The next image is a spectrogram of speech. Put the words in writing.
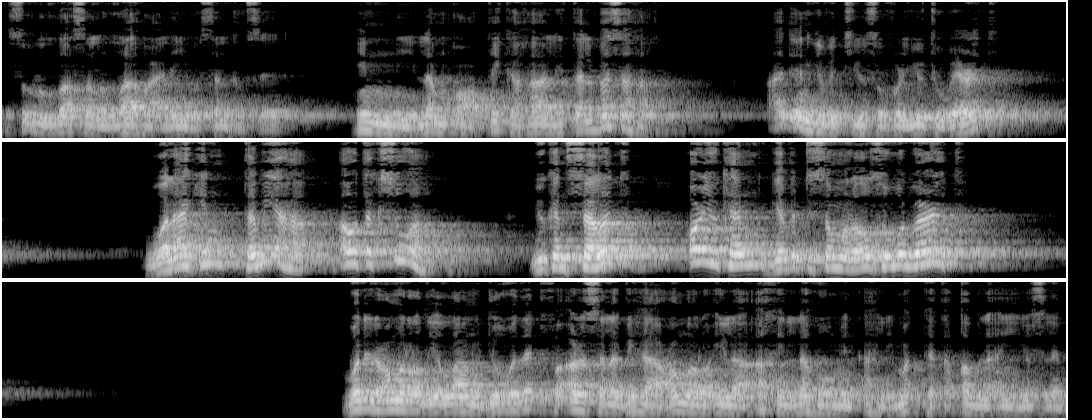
Rasulullah sallallahu alayhi wasallam said, إني لم أعطيكها لتلبسها. I didn't give it to you so for you to wear it. ولكن تبيعها أو تكسوها. You can sell it or you can give it to someone else who would wear it. What did Umar رضي الله عنه do with it? فأرسل بها عمر إلى أخ له من أهل مكة قبل أن يسلم.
